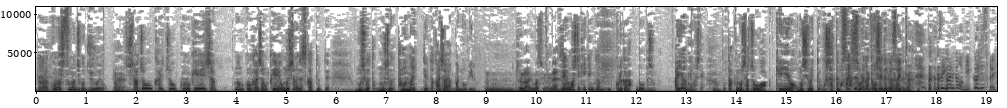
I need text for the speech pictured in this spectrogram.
だからこの質問事項重要よ。はい社長、会長、この経営者、あのこの会社の経営面白いですかって言って、面白い、面白い、たまんないって言った会社はやっぱり伸びる。うん、そういうのありますよね。電話して聞いてみたら、これからどうでしょう？IR に電話して、お宅の社長は経営は面白いっておっしゃってますかそれだけ教えてくださいって。言われてもびっくりされる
